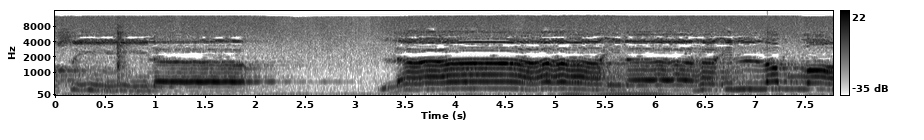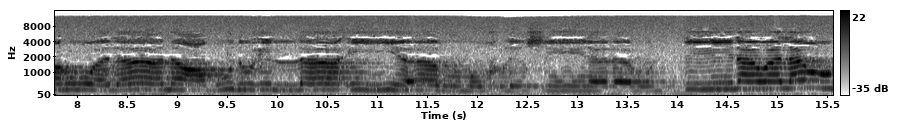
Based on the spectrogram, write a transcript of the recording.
أصيلا. لا إلا إياه مخلصين له الدين ولو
